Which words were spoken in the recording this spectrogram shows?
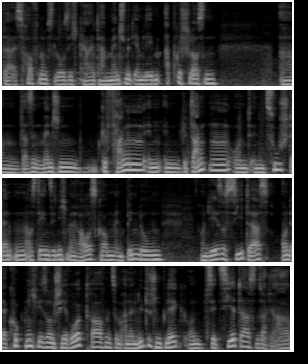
da ist Hoffnungslosigkeit, da haben Menschen mit ihrem Leben abgeschlossen. Ähm, da sind Menschen gefangen in, in Gedanken und in Zuständen, aus denen sie nicht mehr rauskommen, in Bindungen, und Jesus sieht das und er guckt nicht wie so ein Chirurg drauf mit so einem analytischen Blick und seziert das und sagt, ja,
